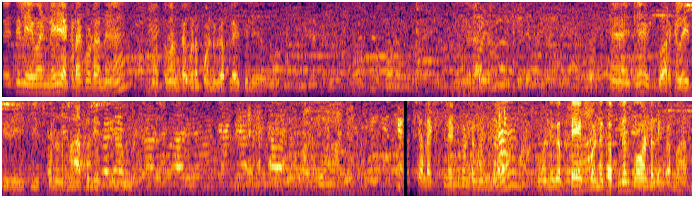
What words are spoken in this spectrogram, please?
అయితే లేవండి ఎక్కడ కూడా మొత్తం అంతా కూడా పండుగప్పులు అయితే లేవు. నేనైతే గొరకలు అయితే ఇది తీసుకున్నాను మాటలు తీసుకున్నాను అనమాట. చాలా ఎక్సలెంట్గా ఉంటుందండి. పండుగప్పే పండుగప్ప మీద బాగుంటది ఇంకా మాట.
